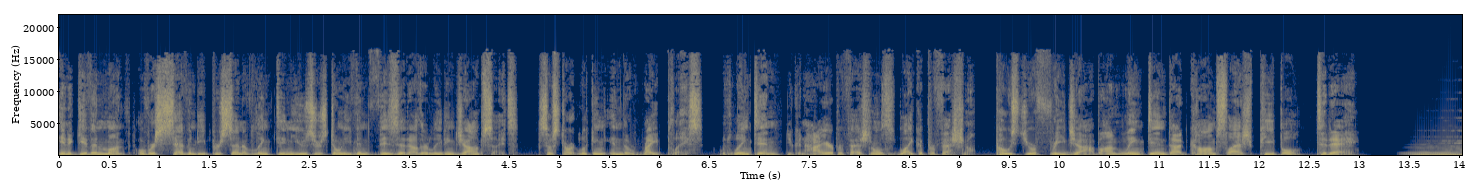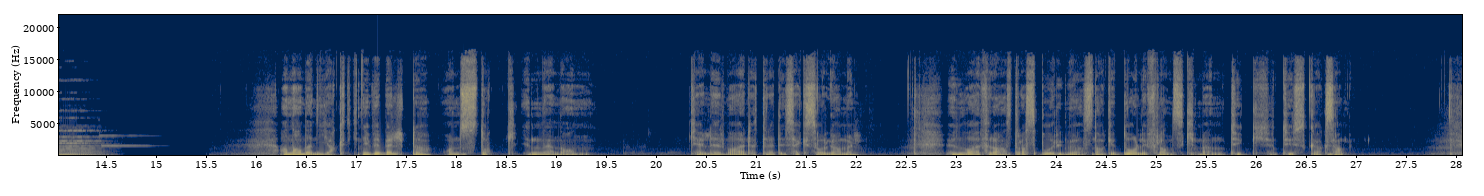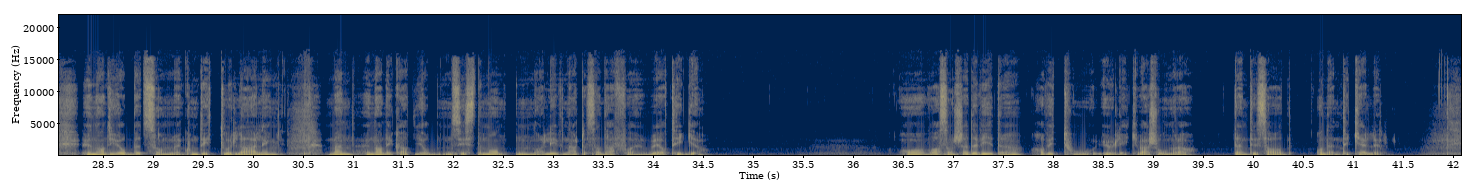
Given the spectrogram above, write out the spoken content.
In a given month, over 70% of LinkedIn users don't even visit other leading job sites. So start looking in the right place. With LinkedIn, you can hire professionals like a professional. Post your free job on linkedin.com slash people today. Han hadde en jaktkniv i beltet og en stokk i den ene hånden. Keller var 36 år gammel. Hun var fra Strasbourg og snakket dårlig fransk med en tykk tysk aksent. Hun hadde jobbet som konditorlærling, men hun hadde ikke hatt jobb den siste måneden og livnærte seg derfor ved å tigge. Og hva som skjedde videre, har vi to ulike versjoner av, den til Saad og den til Keller.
